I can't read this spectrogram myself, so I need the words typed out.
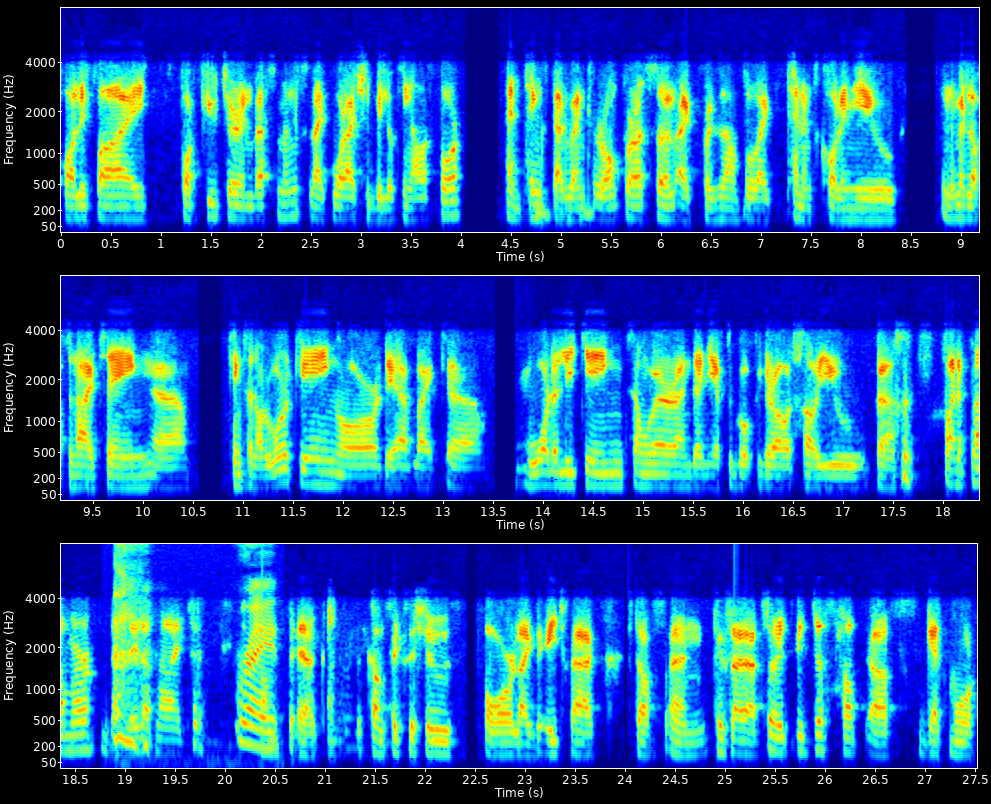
qualify for future investments, like what I should be looking out for and things that went wrong for us. So, like, for example, like tenants calling you in the middle of the night saying uh, things are not working or they have like uh, water leaking somewhere, and then you have to go figure out how you uh, find a plumber that late at night right. come, uh, come, come fix issues or like the HVAC stuff and things like that. So it, it just helped us get more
